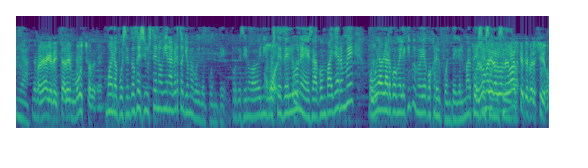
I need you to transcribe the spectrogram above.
Ya. de manera que te echaré mucho de menos. Bueno, pues entonces si usted no viene, Alberto, yo me voy de puente. Porque si no va a venir Joder, usted el pues- lunes a acompañarme, pues, pues- voy a hablar con el equipo y me voy a coger el puente, que el martes Pues no me digas dónde vas que te persigo.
